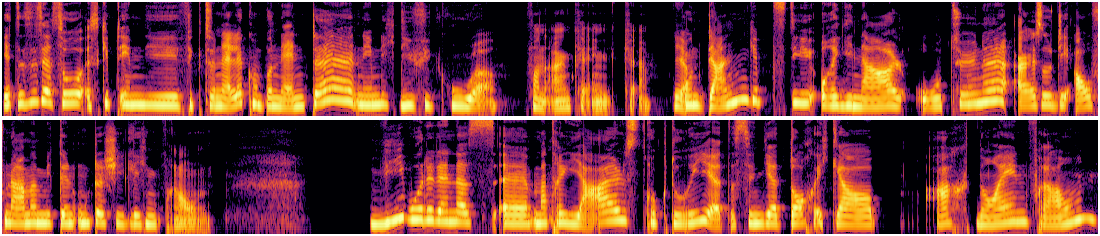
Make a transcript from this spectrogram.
Jetzt ist es ja so, es gibt eben die fiktionelle Komponente, nämlich die Figur von Anke Engelke. Ja. Und dann gibt es die Original-O-Töne, also die Aufnahme mit den unterschiedlichen Frauen. Wie wurde denn das äh, Material strukturiert? Das sind ja doch, ich glaube, acht, neun Frauen.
